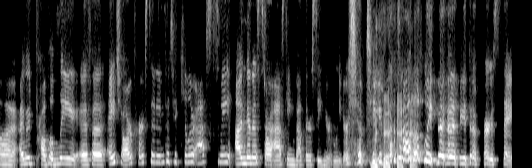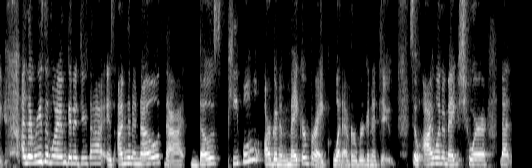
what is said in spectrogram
Uh, I would probably, if a HR person in particular asks me, I'm going to start asking about their senior leadership team. That's probably going to be the first thing. And the reason why I'm going to do that is I'm going to know that those people are going to make or break whatever we're going to do. So I want to make sure that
